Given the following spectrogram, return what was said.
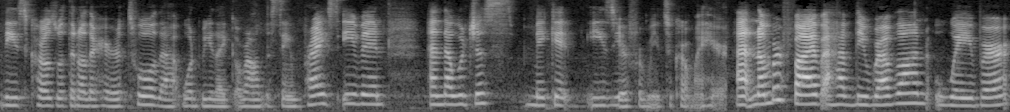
these curls with another hair tool that would be like around the same price even and that would just make it easier for me to curl my hair. At number five, I have the Revlon Waver.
